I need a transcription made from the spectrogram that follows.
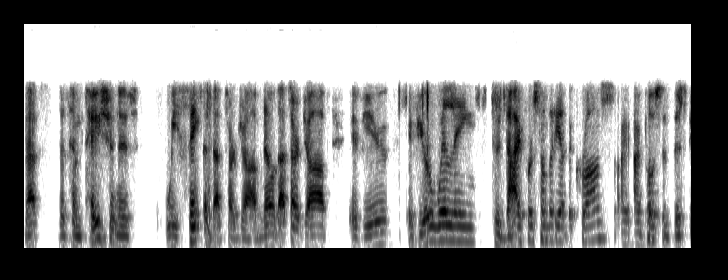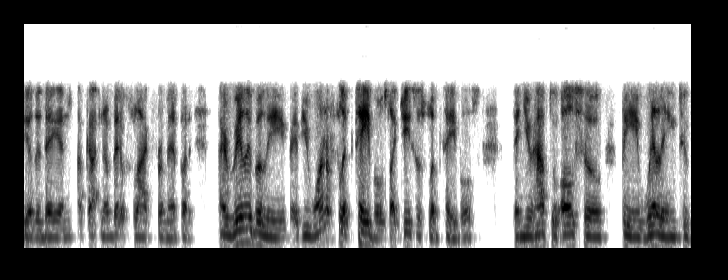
That's the temptation is we think that that's our job. No, that's our job. If you if you're willing to die for somebody at the cross, I, I posted this the other day and I've gotten a bit of flack from it, but I really believe if you want to flip tables like Jesus flipped tables, then you have to also be willing to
